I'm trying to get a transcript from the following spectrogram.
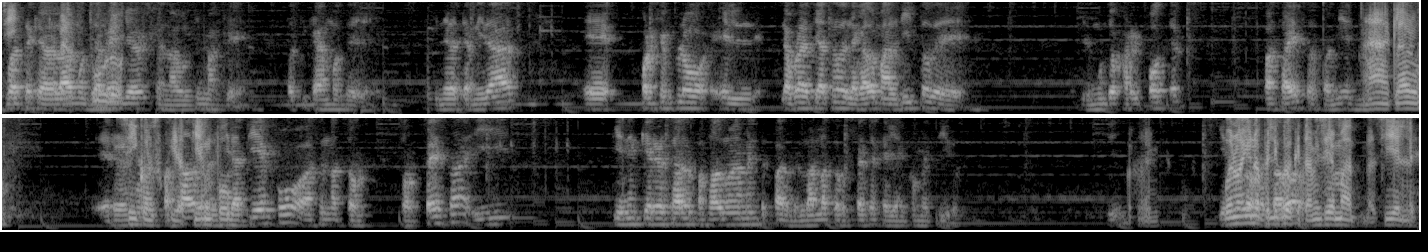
Sí, que hablábamos de Avengers en la última que platicábamos de de la eternidad. Eh, por ejemplo, el, la obra de teatro del legado maldito de, del mundo de Harry Potter, pasa eso también. ¿no? Ah, claro. Eh, sí, con su giratiempo. giratiempo, hace una tor torpeza y tienen que regresar al pasado nuevamente para arreglar la torpeza que hayan cometido. ¿Sí? Correcto. Bueno, hay una película que también se llama así el...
